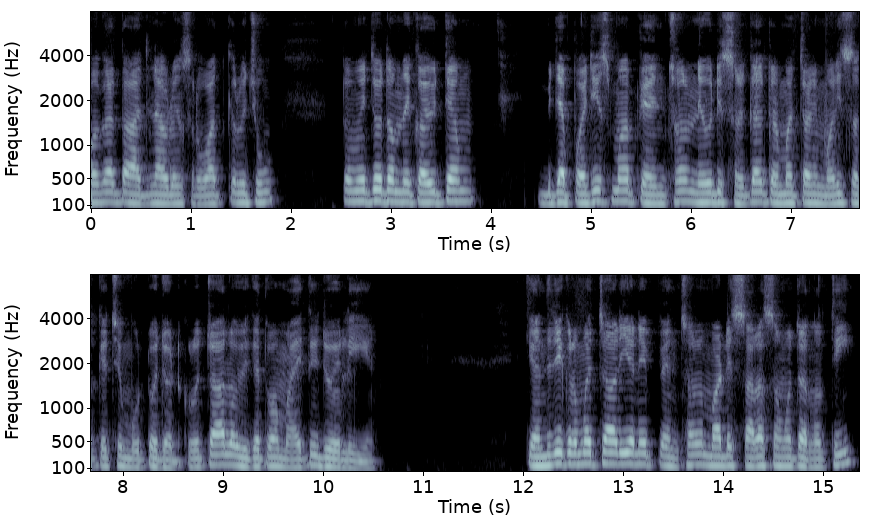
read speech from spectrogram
બગાડતા આજના આવડીને શરૂઆત કરું છું. તો મિત્રો, તમને કહ્યું તેમ બીજા પચીસમાં પેન્શન નિવૃત્તિ સરકારી કર્મચારી મળી શકે છે મોટો ઝટકો. ચાલો વિગતવાર માહિતી જોઈ લઈએ. કેન્દ્રીય કર્મચારી અને પેન્શન માટે સારા સમાચાર નથી.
